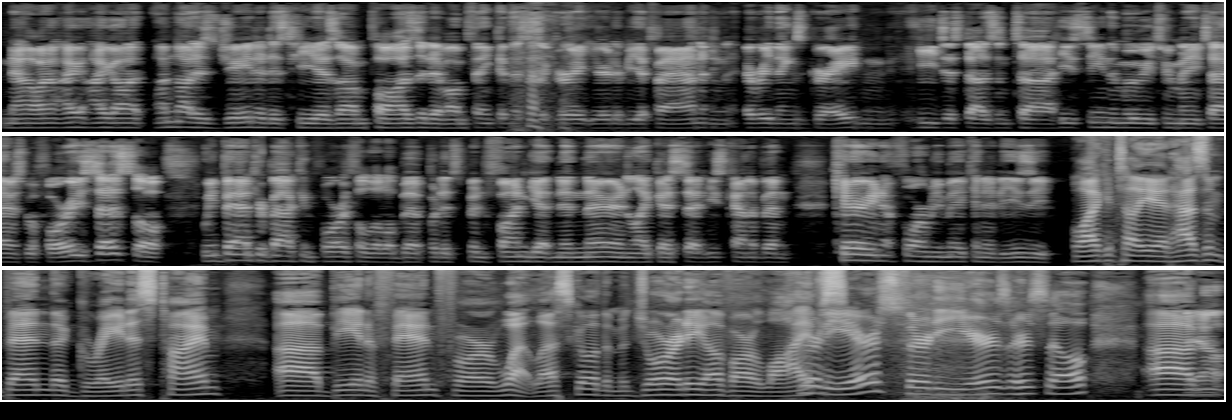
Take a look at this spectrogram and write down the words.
now I, I got I'm not as jaded as he is. I'm positive. I'm thinking this is a great year to be a fan, and everything's great. And he just doesn't. Uh, he's seen the movie too many times before. He says so. We banter back and forth a little bit, but it's been fun getting in there. And like I said, he's kind of been carrying it for me, making it easy. Well, I can tell you, it hasn't been the greatest time uh, being a fan for what Lesko, the majority of our lives, 30 years? thirty years or so. Um, Yeah.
